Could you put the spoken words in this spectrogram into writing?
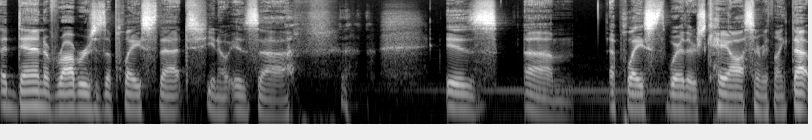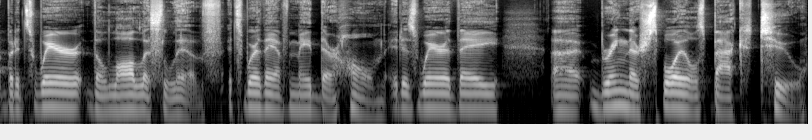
a den of robbers is a place that, you know, is, uh, is, um, a place where there's chaos and everything like that, but it's where the lawless live. It's where they have made their home. It is where they uh, bring their spoils back to,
